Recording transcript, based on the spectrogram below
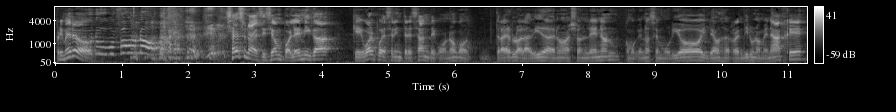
Primero, por favor, no. ya es una decisión polémica que igual puede ser interesante, como no, como traerlo a la vida de nuevo a John Lennon, como que no se murió y le vamos a rendir un homenaje.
